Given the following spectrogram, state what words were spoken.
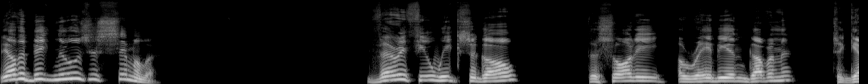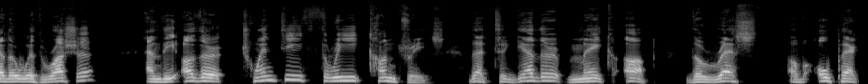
The other big news is similar. Very few weeks ago, the Saudi Arabian government, together with Russia and the other 23 countries that together make up the rest of OPEC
